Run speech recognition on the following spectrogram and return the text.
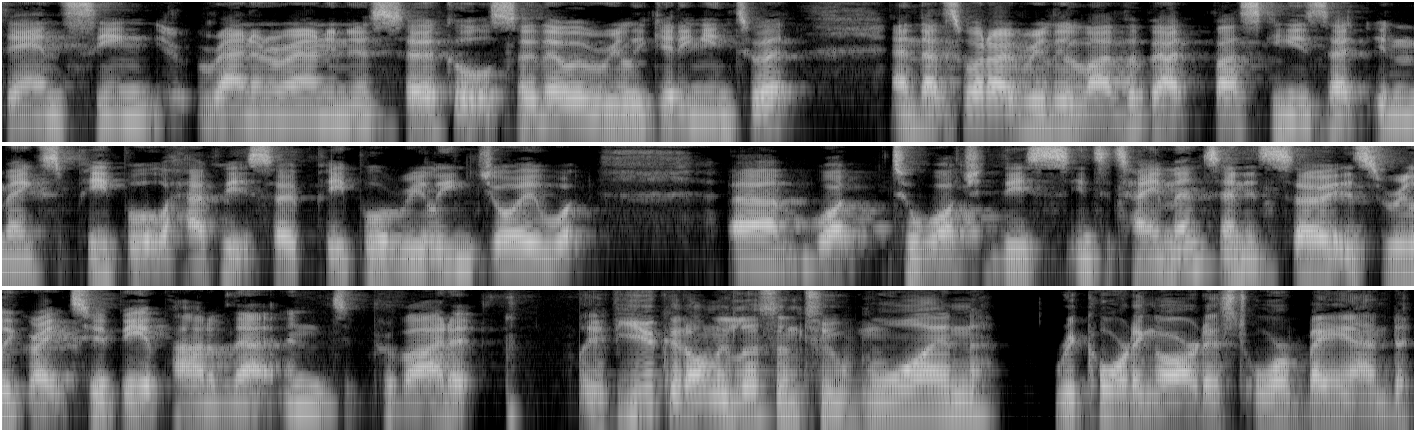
dancing, running around in a circle. So they were really getting into it. And that's what I really love about busking is that it makes people happy. So people really enjoy what um, what to watch this entertainment, and it's so it's really great to be a part of that and provide it if you could only listen to one recording artist or band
